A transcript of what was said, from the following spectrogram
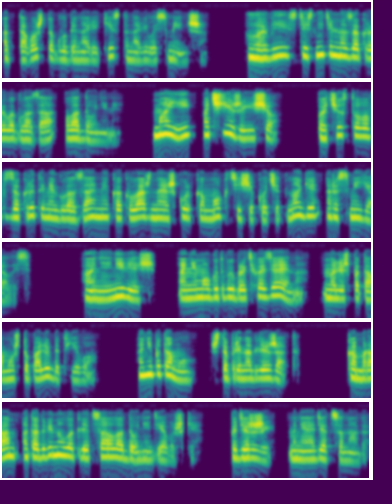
от того, что глубина реки становилась меньше. Лави стеснительно закрыла глаза ладонями. «Мои? А чьи же еще?» Почувствовав закрытыми глазами, как влажная шкурка мокти щекочет ноги, рассмеялась. «Они не вещь. Они могут выбрать хозяина, но лишь потому, что полюбят его, а не потому, что принадлежат». Камран отодвинул от лица ладони девушки. «Подержи, мне одеться надо».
